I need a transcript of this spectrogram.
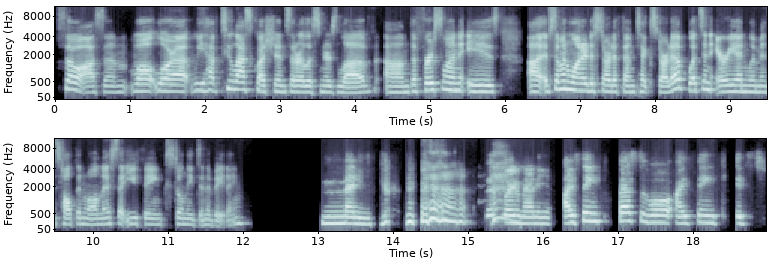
So awesome. Well, Laura, we have two last questions that our listeners love. Um, the first one is uh, if someone wanted to start a femtech startup, what's an area in women's health and wellness that you think still needs innovating? Many. There's so many. I think, first of all, I think it's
